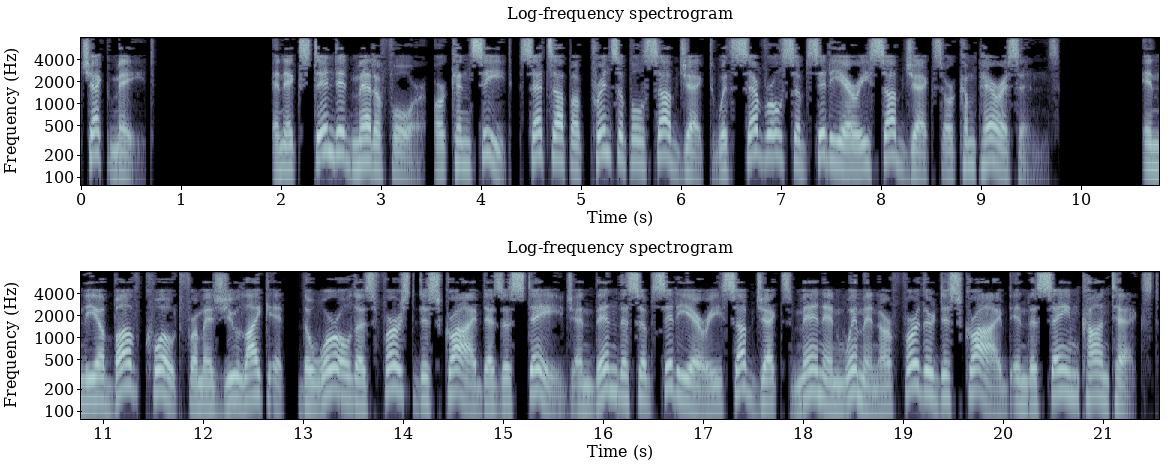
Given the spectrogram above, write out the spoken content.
Checkmate an extended metaphor, or conceit, sets up a principal subject with several subsidiary subjects or comparisons. In the above quote from As You Like It, the world is first described as a stage and then the subsidiary subjects men and women are further described in the same context.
